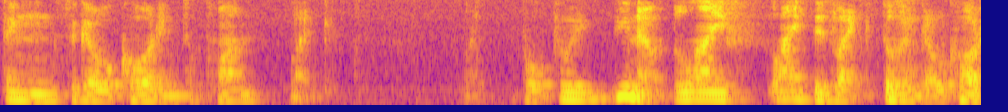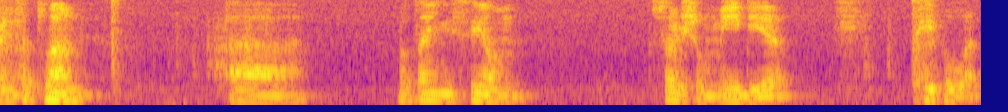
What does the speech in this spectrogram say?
things to go according to plan, like like but you know life life is like doesn't go according to plan. Uh, but then you see on social media, people that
